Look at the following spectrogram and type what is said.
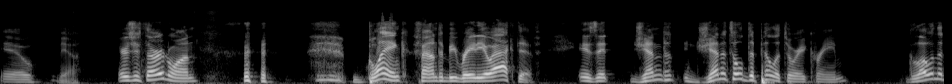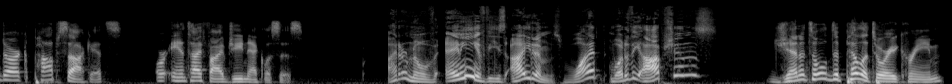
ew. Yeah. Here's your third one. Blank found to be radioactive. Is it gen- genital depilatory cream, glow in the dark pop sockets, or anti 5G necklaces? I don't know of any of these items. What? What are the options? Genital depilatory cream,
